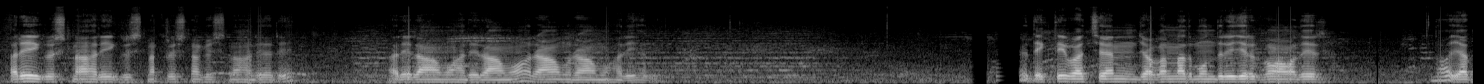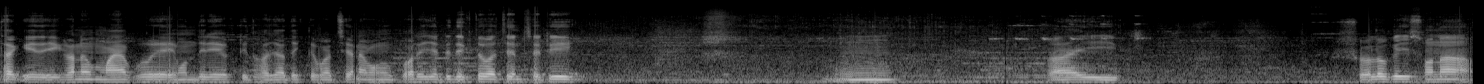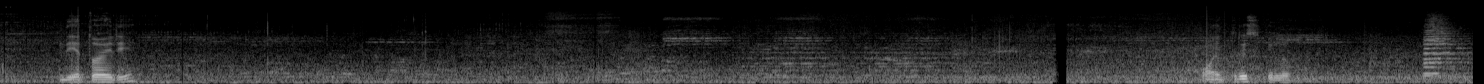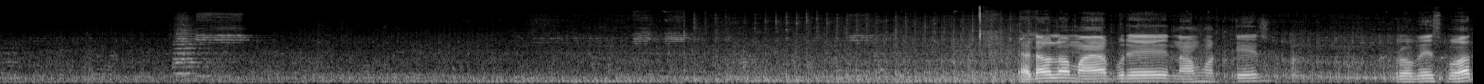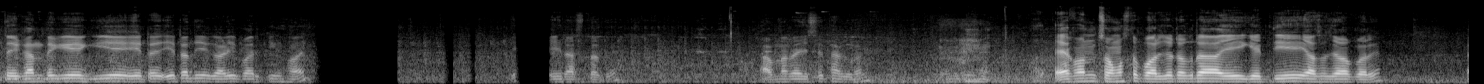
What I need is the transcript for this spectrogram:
হরে কৃষ্ণ হরে কৃষ্ণ কৃষ্ণ কৃষ্ণ, হরে হরে। হরে রাম হরে রাম রাম রাম, হরে হরে। দেখতেই পাচ্ছেন জগন্নাথ মন্দিরে যেরকম আমাদের ধ্বজা থাকে এখানে মায়াপুরে মন্দিরে একটি ধ্বজা দেখতে পাচ্ছেন এবং উপরে যেটি দেখতে পাচ্ছেন সেটি প্রায় ষোলো কেজি সোনা দিয়ে তৈরি। পঁয়ত্রিশ কিলো। এটা হলো মায়াপুরে নামহট্টের প্রবেশ পথ এখান থেকে গিয়ে এটা এটা দিয়ে গাড়ি পার্কিং হয় এই রাস্তাতে। আপনারা এসে থাকবেন। এখন সমস্ত পর্যটকরা এই গেট দিয়েই আসা যাওয়া করে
